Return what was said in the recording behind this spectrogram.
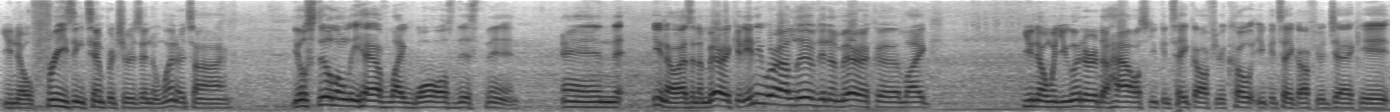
you know, freezing temperatures in the wintertime, you'll still only have like walls this thin. And, you know, as an American, anywhere I lived in America, like you know, when you enter the house, you can take off your coat, you can take off your jacket,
